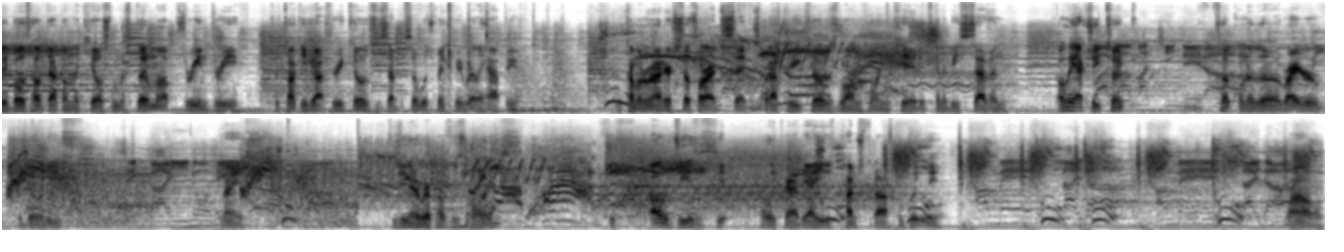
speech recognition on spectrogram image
they both helped out on the kill. So I'm gonna split them up three and three. So Taki got three kills this episode, which makes me really happy. Kamen Rider so far at six, but after he kills Longhorn Kid, it's gonna be seven. Oh, he actually took took one of the rider abilities. Nice. Is he gonna rip off his horns? Just- oh Jesus! He, holy crap! Yeah, he just punched it off completely. Wow,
